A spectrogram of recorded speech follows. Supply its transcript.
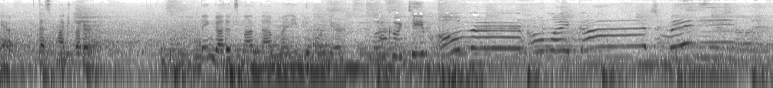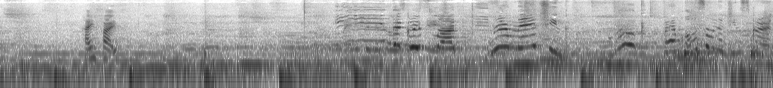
Yeah, that's much better. Thank God it's not that many people here. Look who came over! High five. Такой сладкий. We're matching. Look, I'm also in a jean skirt.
